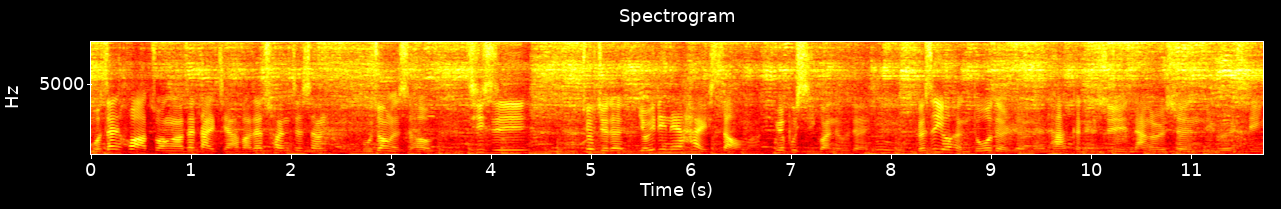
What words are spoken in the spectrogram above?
我在化妆啊，在戴假发，在穿这身服装的时候，其其实就觉得有一点点害臊嘛，因为不习惯，对不对？可是有很多的人呢，他可能是男儿身女儿心，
